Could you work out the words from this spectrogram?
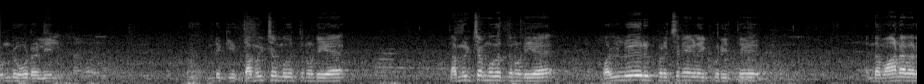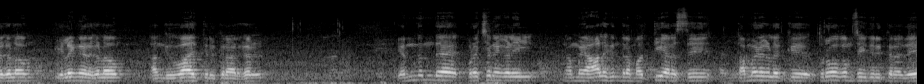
ஒன்றுகூடலில் இன்றைக்கு தமிழ் சமூகத்தினுடைய தமிழ் சமூகத்தினுடைய பல்வேறு பிரச்சனைகளை குறித்து அந்த மாணவர்களும் இளைஞர்களும் அங்கு விவாதித்திருக்கிறார்கள். எந்தெந்த பிரச்சனைகளில் நம்மை ஆளுகின்ற மத்திய அரசு தமிழர்களுக்கு துரோகம் செய்திருக்கிறது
